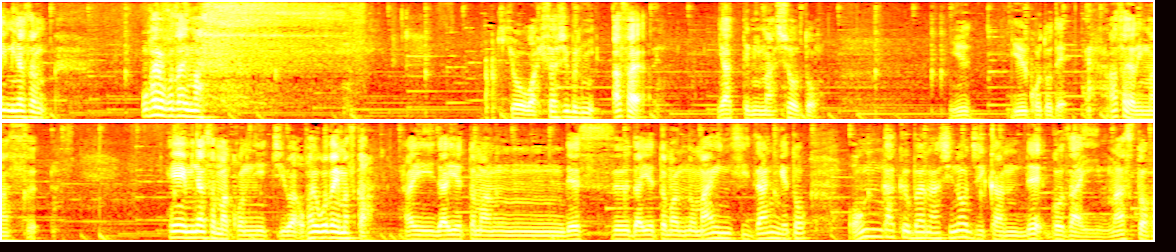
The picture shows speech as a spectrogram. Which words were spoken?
はい、皆さん、おはようございます。今日は久しぶりに朝やってみましょうということで、朝やります。えー、皆様こんにちは。おはようございますか。はい、ダイエットマンです。ダイエットマンの毎日懺悔と音楽話の時間でございますと。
